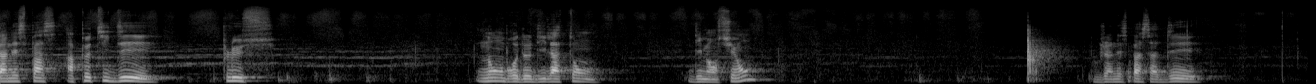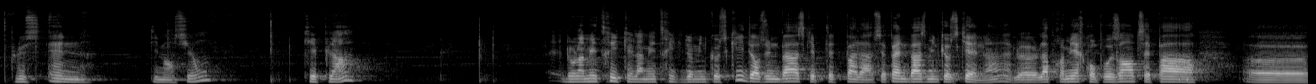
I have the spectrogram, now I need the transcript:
un espace à petit d plus nombre de dilatons dimension. Donc j'ai un espace à d plus n dimensions qui est plat, dont la métrique est la métrique de Minkowski dans une base qui est peut-être pas là. Ce n'est pas une base minkowskienne. Hein. la première composante, ce n'est pas euh,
